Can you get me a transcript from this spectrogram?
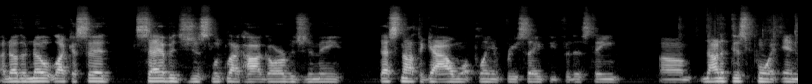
Another note, like I said, Savage just looked like hot garbage to me. That's not the guy I want playing free safety for this team. Um, not at this point. And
